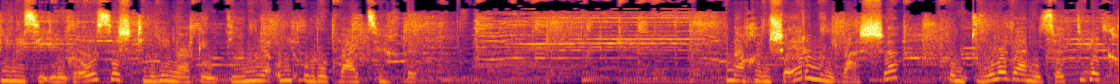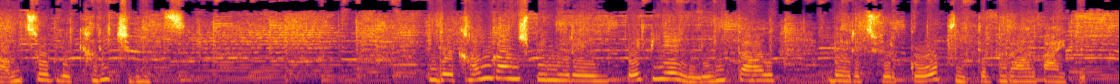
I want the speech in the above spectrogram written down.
Man sie im grossen Stil in Argentinien und Uruguay züchtet. Nach dem Scheren und Waschen kommt die Wolle dann in solchen Kammzug wirklich in die Schweiz. In der Kangan-Spinnerei Bebier in Lintal werden sie für Coop weiterverarbeitet.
